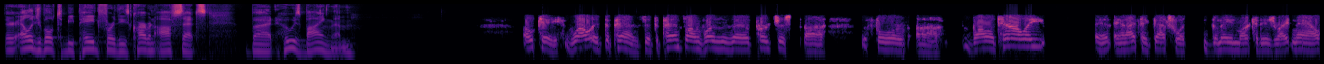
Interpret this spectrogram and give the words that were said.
they're eligible to be paid for these carbon offsets, but who is buying them? Okay, well, it depends. It depends on whether they're purchased uh, for uh, voluntarily, and, and, I think that's what the main market is right now,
